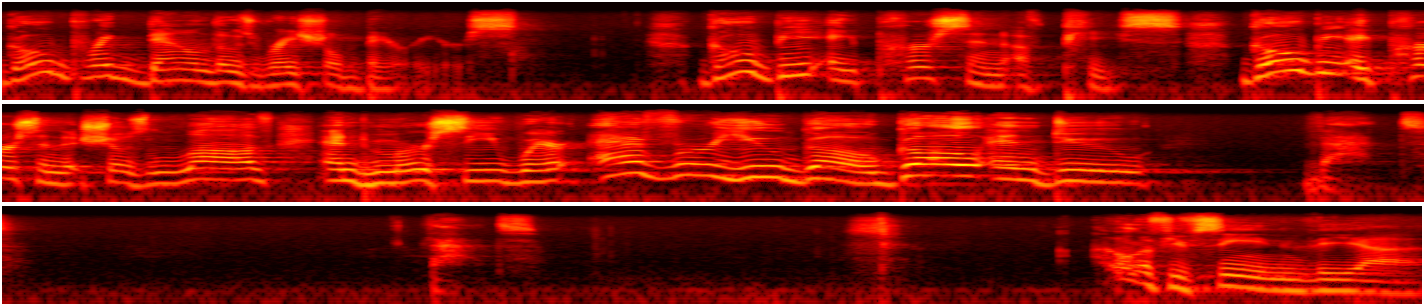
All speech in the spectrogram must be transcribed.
Go break down those racial barriers. Go be a person of peace. Go be a person that shows love and mercy wherever you go. Go and do that. That. I don't know if you've seen the, uh,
